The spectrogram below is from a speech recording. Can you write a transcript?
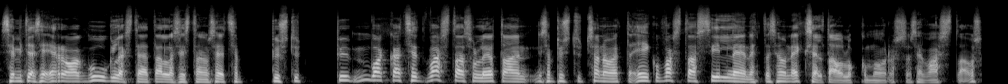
se miten se eroaa Googlesta ja tällaisista on se, että sä pystyt vaikka että se vastaa sulle jotain, niin sä pystyt sanoa, että ei kun vastaa silleen, että se on Excel-taulukkomuodossa se vastaus.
